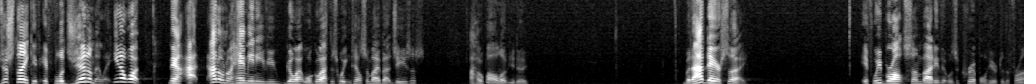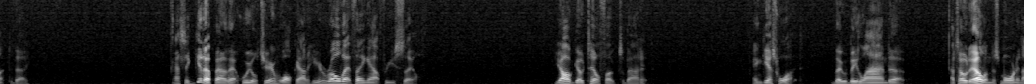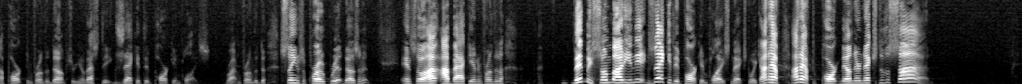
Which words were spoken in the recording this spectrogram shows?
Just think if, if legitimately, you know what? Now, I, I don't know how many of you go out will go out this week and tell somebody about Jesus. I hope all of you do. But I dare say, if we brought somebody that was a cripple here to the front today, I said, get up out of that wheelchair and walk out of here. Roll that thing out for yourself. Y'all go tell folks about it. And guess what? They would be lined up. I told Ellen this morning I parked in front of the dumpster. You know, that's the executive parking place right in front of the dumpster. Seems appropriate, doesn't it? And so I, I back in in front of the There'd be somebody in the executive parking place next week. I'd have, I'd have to park down there next to the sign.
